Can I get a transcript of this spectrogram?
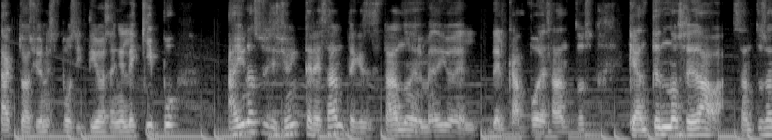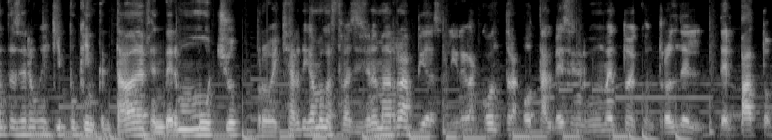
actuaciones positivas en el equipo, hay una asociación interesante que se está dando en el medio del, del, campo de Santos que antes no se daba. Santos antes era un equipo que intentaba defender mucho, aprovechar, digamos, las transiciones más rápidas, salir a la contra o tal vez en algún momento de control del, del pato.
